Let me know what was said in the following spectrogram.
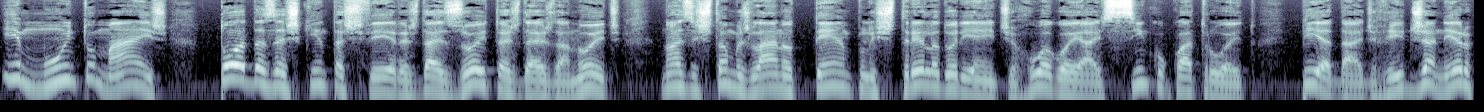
e muito mais. Todas as quintas-feiras, das 8 às 10 da noite, nós estamos lá no Templo Estrela do Oriente, Rua Goiás 548, Piedade, Rio de Janeiro,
